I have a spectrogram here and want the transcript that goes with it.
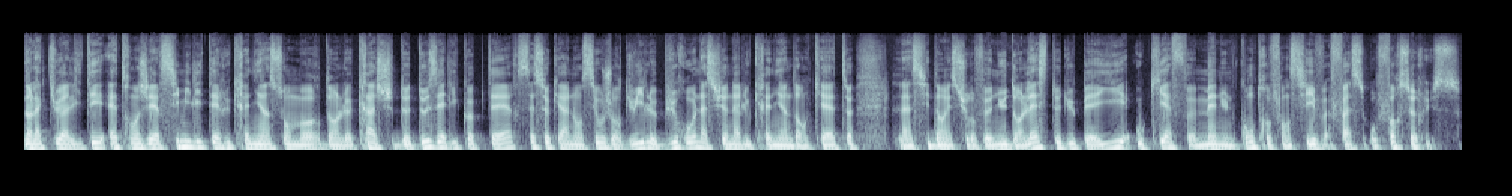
Dans l'actualité étrangère, six militaires ukrainiens sont morts dans le crash de deux hélicoptères. C'est ce qu'a annoncé aujourd'hui le Bureau national ukrainien d'enquête. L'incident est survenu dans l'est du pays où Kiev mène une contre-offensive face aux forces russes.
